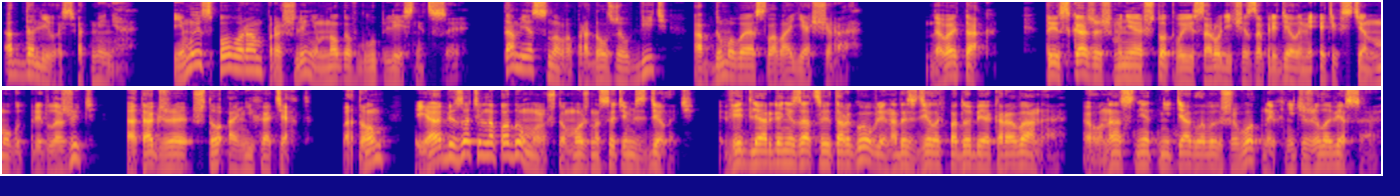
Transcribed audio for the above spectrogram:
отдалилась от меня. И мы с поваром прошли немного вглубь лестницы. Там я снова продолжил бить, обдумывая слова ящера. «Давай так. Ты скажешь мне, что твои сородичи за пределами этих стен могут предложить, а также, что они хотят. Потом я обязательно подумаю, что можно с этим сделать. Ведь для организации торговли надо сделать подобие каравана, а у нас нет ни тягловых животных, ни тяжеловеса.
